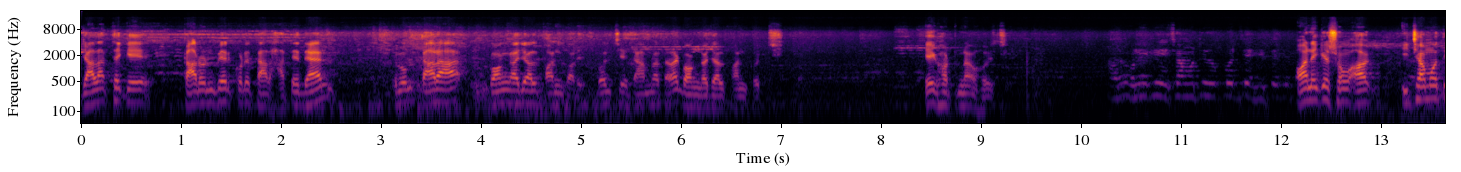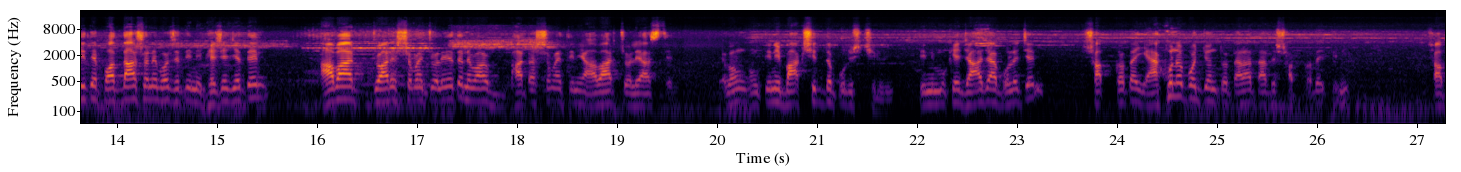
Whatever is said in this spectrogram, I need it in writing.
জ্বালা থেকে কারণ বের করে তার হাতে দেন এবং তারা গঙ্গা জল পান করে। বলছে, এটা আমরা তারা গঙ্গা জল পান করছি। এই ঘটনাও হয়েছে? অনেকে ইছামতিতে পদ্মা আসনে বসে তিনি ভেসে যেতেন আবার জোয়ারের সময় চলে যেতেন এবং ভাটার সময় তিনি আবার চলে আসতেন এবং তিনি বাকসিদ্ধ পুরুষ ছিলেন। তিনি মুখে যা যা বলেছেন সব কথাই এখনও পর্যন্ত তারা তাদের সব কথাই তিনি সব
